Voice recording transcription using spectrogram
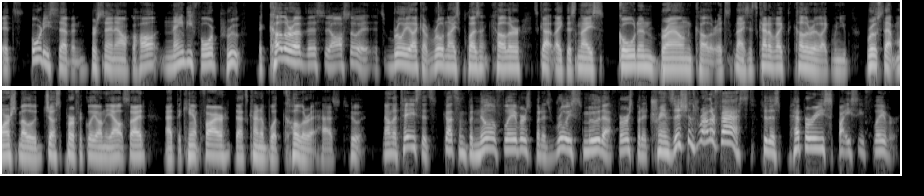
It's 47% alcohol, 94 proof. The color of this also, it's really like a real nice, pleasant color. It's got like this nice golden brown color. It's nice. It's kind of like the color of like when you roast that marshmallow just perfectly on the outside at the campfire. That's kind of what color it has to it. Now, the taste, it's got some vanilla flavors, but it's really smooth at first, but it transitions rather fast to this peppery, spicy flavor.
